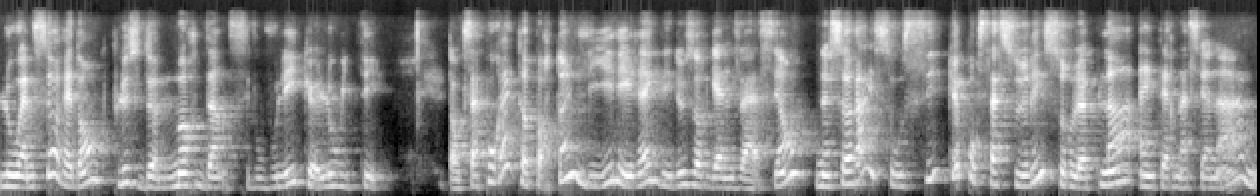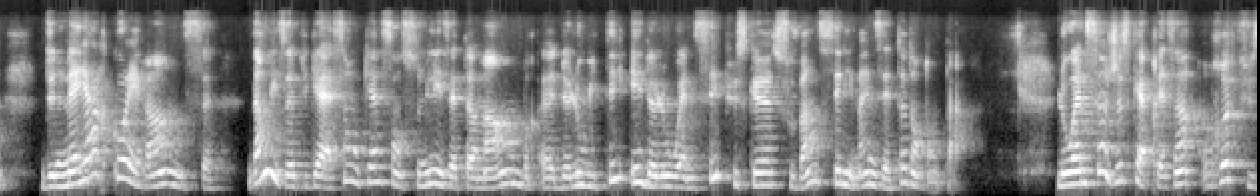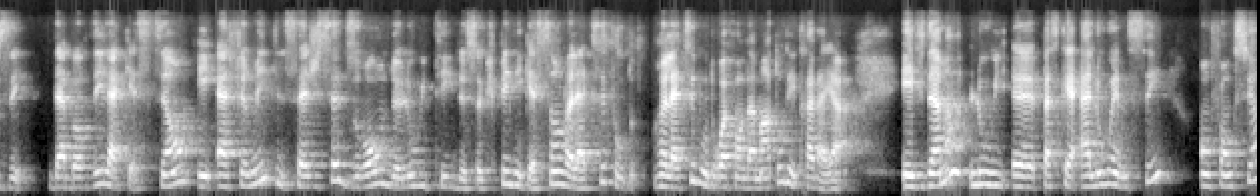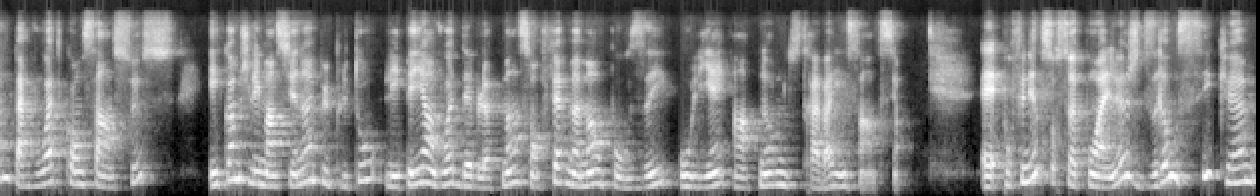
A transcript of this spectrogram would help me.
L'OMC aurait donc plus de mordant, si vous voulez, que l'OIT. Donc, ça pourrait être opportun de lier les règles des deux organisations, ne serait-ce aussi que pour s'assurer sur le plan international d'une meilleure cohérence dans les obligations auxquelles sont soumis les États membres euh, de l'OIT et de l'OMC, puisque souvent, c'est les mêmes États dont on parle. L'OMC a jusqu'à présent refusé d'aborder la question et affirmé qu'il s'agissait du rôle de l'OIT de s'occuper des questions relatives relatives aux droits fondamentaux des travailleurs. Évidemment, euh, parce qu'à l'OMC, on fonctionne par voie de consensus et comme je l'ai mentionné un peu plus tôt, les pays en voie de développement sont fermement opposés au lien entre normes du travail et sanctions. Euh, pour finir sur ce point-là, je dirais aussi que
